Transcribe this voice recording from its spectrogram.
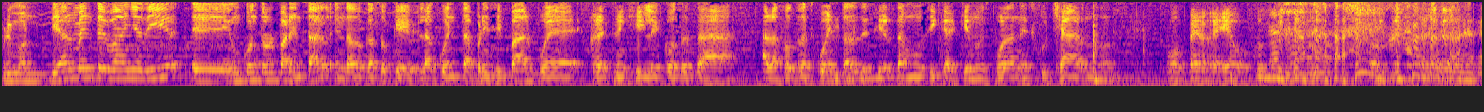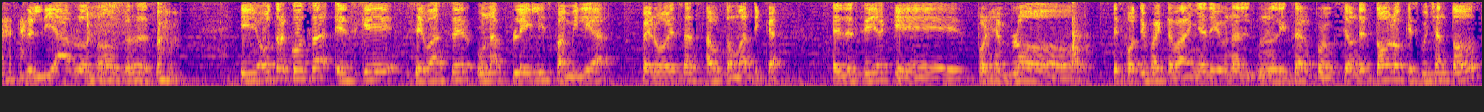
Primordialmente va a añadir eh, un control parental, en dado caso que la cuenta principal puede restringirle cosas a, a las otras cuentas de cierta música que no puedan escuchar, ¿no? Como perreo, cosas del diablo, ¿no? Cosas así. Y otra cosa es que se va a hacer una playlist familiar, pero esa es automática. Es decir, que, por ejemplo, Spotify te va a añadir una, una lista de reproducción de todo lo que escuchan todos.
